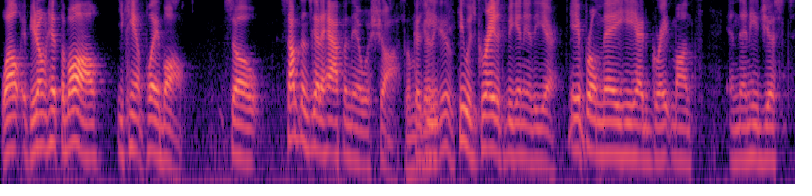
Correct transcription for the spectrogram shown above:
Well, if you don't hit the ball, you can't play ball. So something's going to happen there with Shaw because he, give. he was great at the beginning of the year. April, May, he had a great month, and then he just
